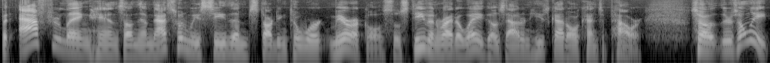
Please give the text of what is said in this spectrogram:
But after laying hands on them, that's when we see them starting to work miracles. So Stephen right away goes out and he's got all kinds of power. So there's only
